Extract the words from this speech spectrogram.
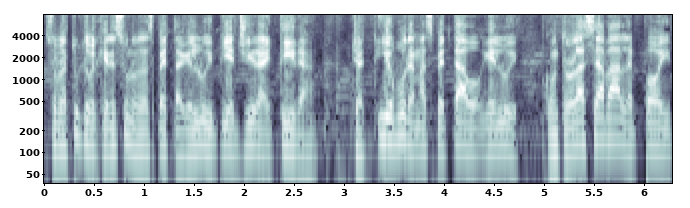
soprattutto perché nessuno si aspetta che lui pie gira e tira. Cioè, io pure mi aspettavo che lui controllasse la palla e poi.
